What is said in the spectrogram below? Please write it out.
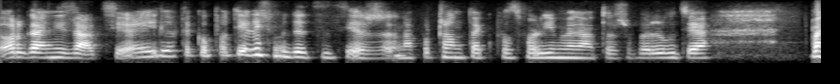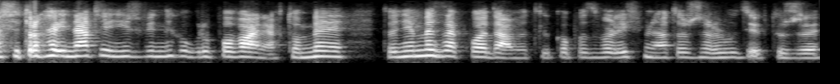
organizację. I dlatego podjęliśmy decyzję, że na początek pozwolimy na to, żeby ludzie właśnie trochę inaczej niż w innych ugrupowaniach. To my, to nie my zakładamy, tylko pozwoliliśmy na to, że ludzie, którzy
